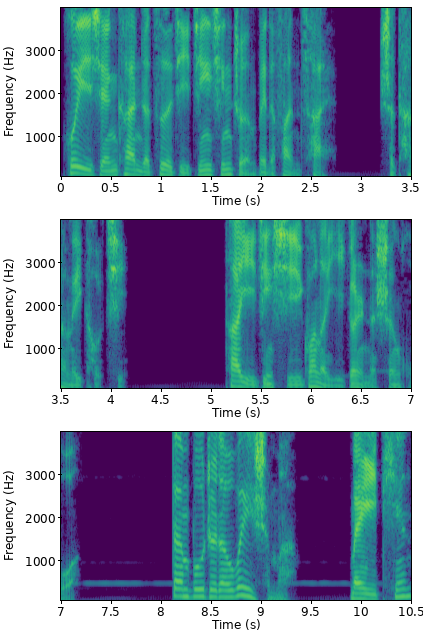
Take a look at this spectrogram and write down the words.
慧贤看着自己精心准备的饭菜，是叹了一口气。她已经习惯了一个人的生活，但不知道为什么，每天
